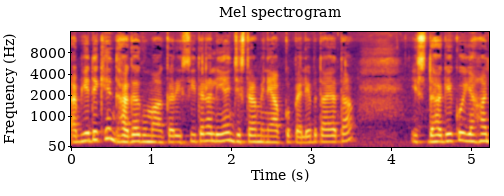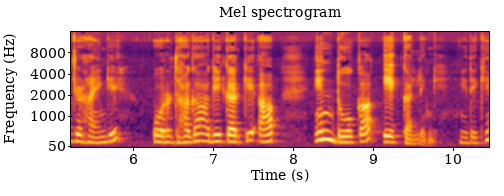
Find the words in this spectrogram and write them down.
अब ये देखें धागा घुमाकर इसी तरह लिया जिस तरह मैंने आपको पहले बताया था। इस धागे को यहाँ चढ़ाएँगे और धागा आगे करके आप इन दो का एक कर लेंगे। ये देखें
